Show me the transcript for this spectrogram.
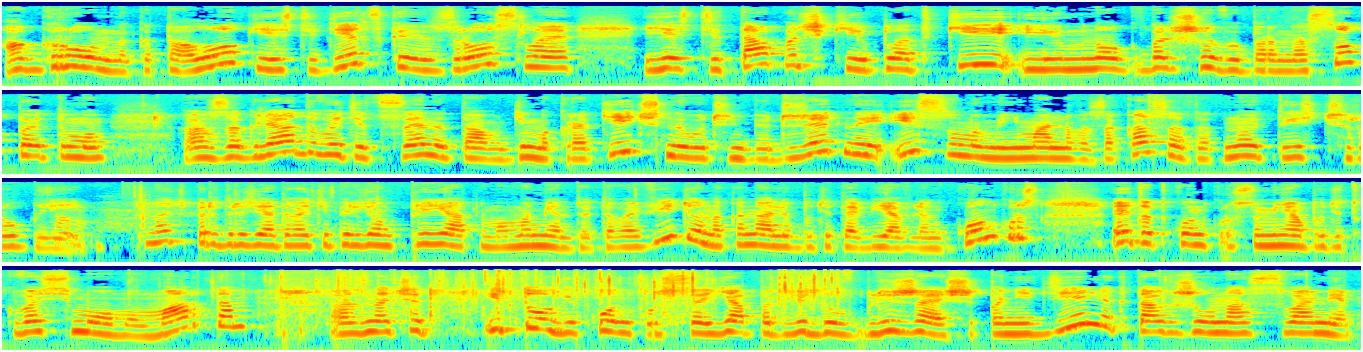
Огромный каталог. Есть и детское, и взрослое. Есть и тапочки, и платки, и много, большой выбор носок. Поэтому а, заглядывайте. Цены там демократичные, очень бюджетные. И сумма минимального заказа от 1000 рублей. Ну а теперь, друзья, давайте перейдем к приятному моменту этого видео на канале будет объявлен конкурс. Этот конкурс у меня будет к 8 марта. А, значит, итоги конкурса я подведу в ближайший понедельник. Также у нас с вами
